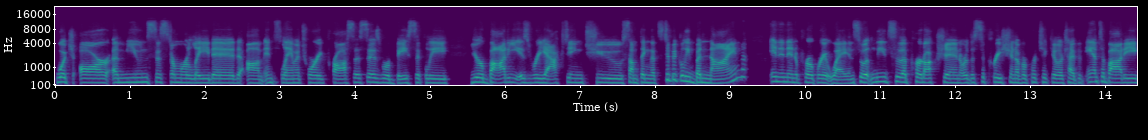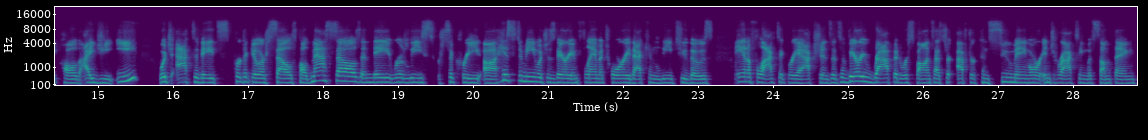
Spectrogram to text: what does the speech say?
which are immune system related um, inflammatory processes where basically your body is reacting to something that's typically benign in an inappropriate way. And so it leads to the production or the secretion of a particular type of antibody called IgE, which activates particular cells called mast cells, and they release secrete uh, histamine, which is very inflammatory that can lead to those anaphylactic reactions. It's a very rapid response after, after consuming or interacting with something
